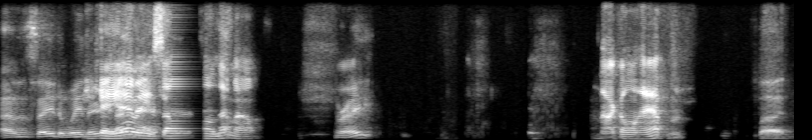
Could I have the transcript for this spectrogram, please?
I would say the way they're KM ain't selling them out. Right. Not gonna happen. But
